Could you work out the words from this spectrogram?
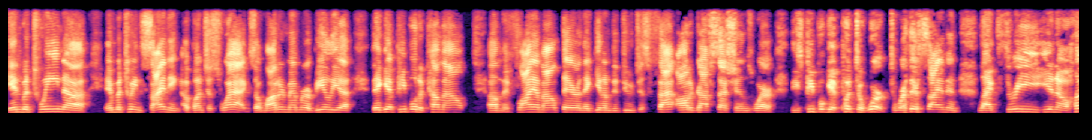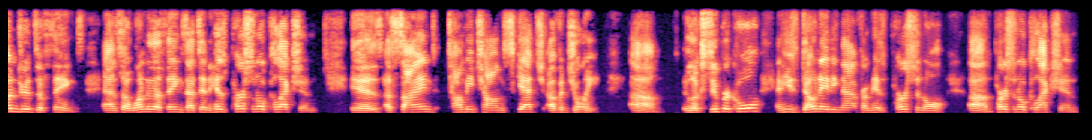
in between uh, in between signing a bunch of swag. So modern memorabilia, they get people to come out. Um, they fly them out there and they get them to do just fat autograph sessions where these people get put to work to where they're signing like three, you know, hundreds of things. And so one of the things that's in his personal collection is a signed Tommy Chong sketch of a joint. Um, it looks super cool, and he's donating that from his personal um, personal collection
